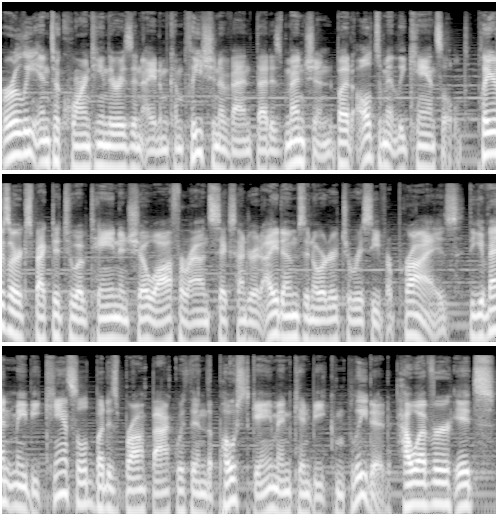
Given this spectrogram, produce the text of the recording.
Early into quarantine, there is an item completion event that is mentioned, but ultimately cancelled. Players are expected expected to obtain and show off around 600 items in order to receive a prize. The event may be cancelled but is brought back within the post game and can be completed. However, it's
